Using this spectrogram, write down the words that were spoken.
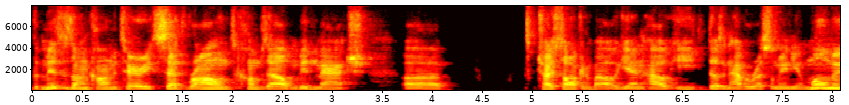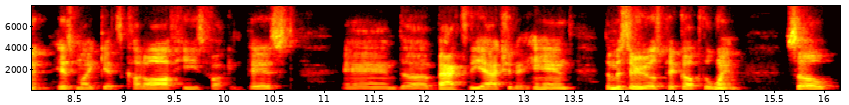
the Miz is on commentary. Seth Rollins comes out mid match. Uh, tries talking about again how he doesn't have a WrestleMania moment. His mic gets cut off. He's fucking pissed. And uh, back to the action at hand. The Mysterios pick up the win. So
